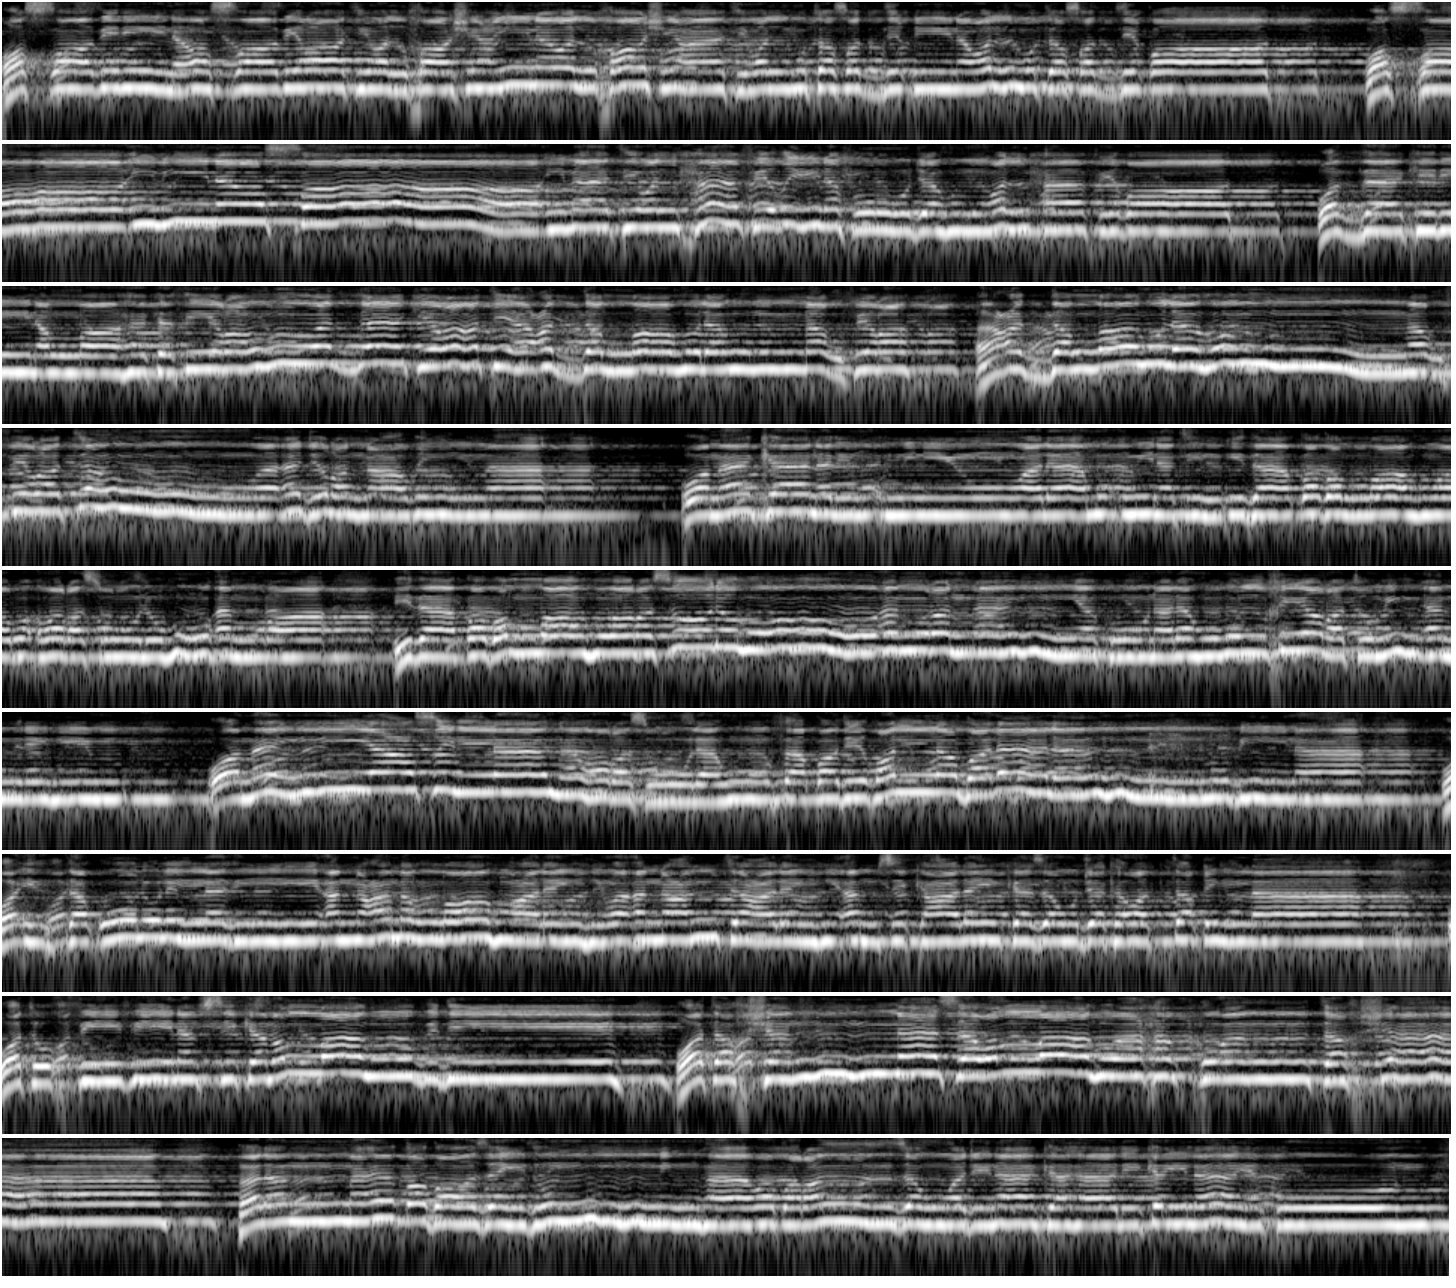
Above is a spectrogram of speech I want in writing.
والصابرين والصابرات والخاشعين والخاشعات والمتصدقين والمتصدقات والصائمين والصائمات والحافظين فروجهم والحافظات والذاكرين الله كثيرا والذاكرات أعد الله لهم مغفرة أعد الله لهم مغفرة وأجرا عظيما. وما كان لمؤمن ولا مؤمنة إذا قضى الله ورسوله أمرا. إذا قضى الله ورسوله أمرا أن يكون لهم الخيرة من أمرهم. ومن يعص الله ورسوله فقد ضل ضلالا مبينا. وإذ تقول للذي أنعم الله عليه وأنعمت عليه أمسك عليك زوجك واتق الله وتخفي في نفسك ما الله مبديه وتخشى الناس والله أحق أن تخشاه فلما قضى زيد منها وطرا زوجناكها لكي لا يكون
